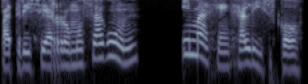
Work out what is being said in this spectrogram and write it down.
Patricia Romo Sagún, Imagen Jalisco.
